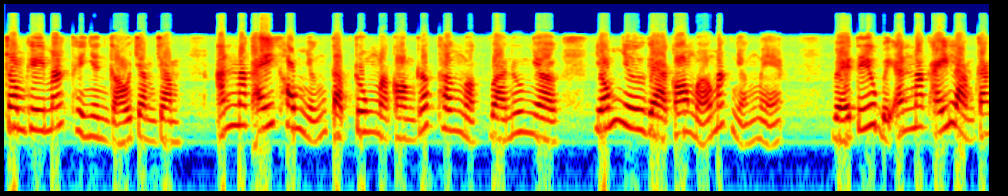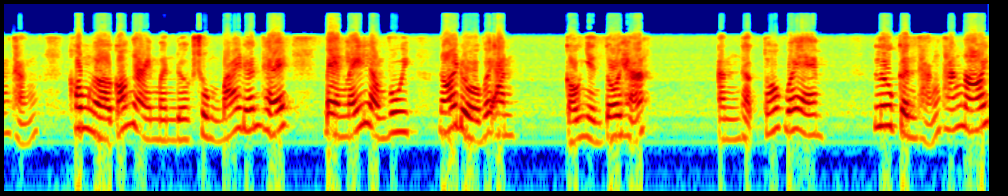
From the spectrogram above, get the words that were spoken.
trong khi mắt thì nhìn cậu chầm chầm, ánh mắt ấy không những tập trung mà còn rất thân mật và nương nhờ, giống như gà con mở mắt nhận mẹ. Vệ tiếu bị ánh mắt ấy làm căng thẳng, không ngờ có ngày mình được sùng bái đến thế, bèn lấy làm vui, nói đùa với anh. Cậu nhìn tôi hả? Anh thật tốt với em. Lưu Kình thẳng thắn nói,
